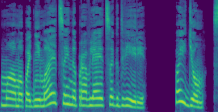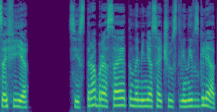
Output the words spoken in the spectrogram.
мама поднимается и направляется к двери. «Пойдем, София». Сестра бросает на меня сочувственный взгляд.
